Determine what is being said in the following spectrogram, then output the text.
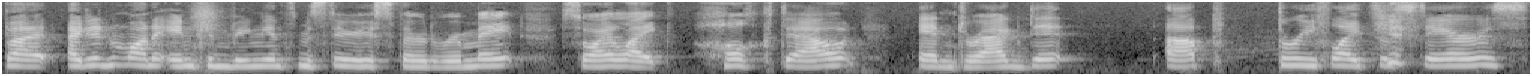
But I didn't want to inconvenience mysterious third roommate. So I like hulked out and dragged it up three flights of stairs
